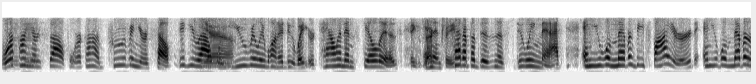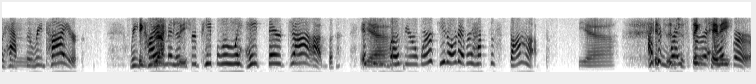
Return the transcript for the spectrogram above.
Work on Mhm. yourself, work on improving yourself, figure out Yeah. what you really want to do, what your talent and skill is, and then set up a business doing that and you will never be fired and you will never have to Mhm. retire. Retirement Exactly. is for people who hate their job. If Yeah. you love your work, you don't ever have to stop. yeah I It's can write interesting, Teddy. forever.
